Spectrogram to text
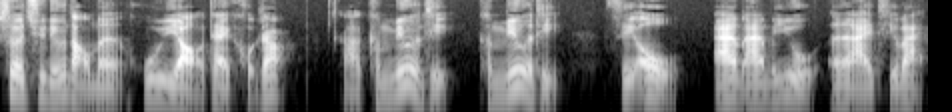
社区领导们呼吁要戴口罩啊！Community community c o M M U N I T Y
